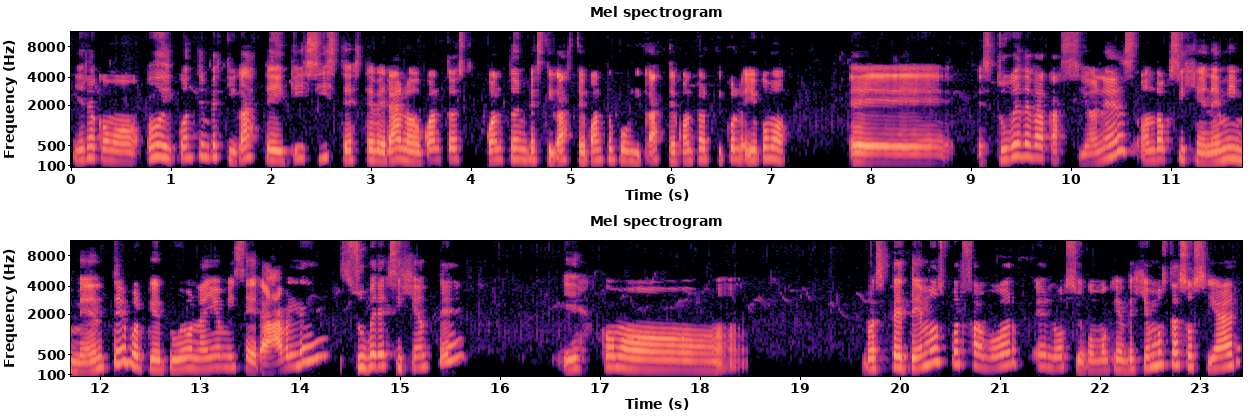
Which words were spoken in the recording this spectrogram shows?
y era como, uy, ¿cuánto investigaste? ¿Qué hiciste este verano? ¿Cuánto, cuánto investigaste? ¿Cuánto publicaste? ¿Cuánto artículo? Yo como, eh, estuve de vacaciones, onda oxigené mi mente porque tuve un año miserable, súper exigente. Y es como, respetemos por favor el ocio, como que dejemos de asociar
